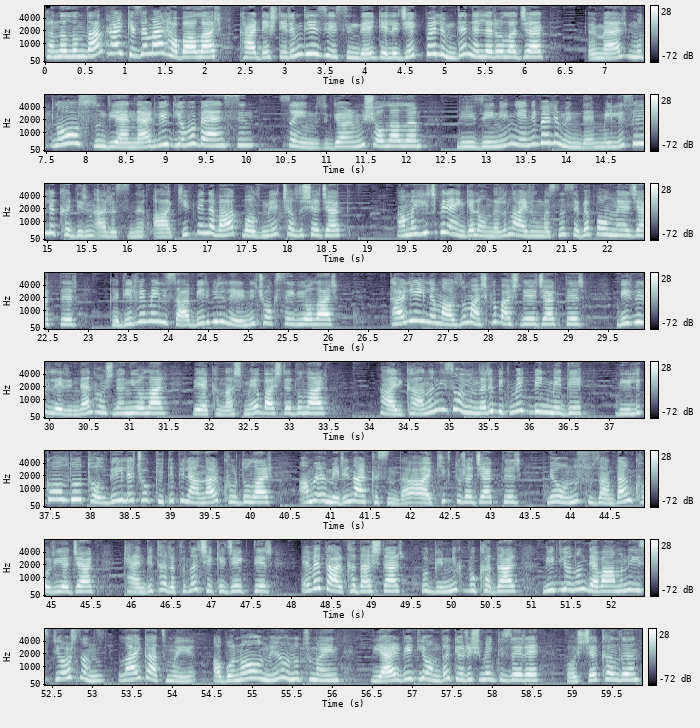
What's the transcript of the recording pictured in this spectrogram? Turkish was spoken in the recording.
Kanalımdan herkese merhabalar. Kardeşlerim dizisinde gelecek bölümde neler olacak? Ömer mutlu olsun diyenler videomu beğensin. Sayımızı görmüş olalım. Dizinin yeni bölümünde Melisa ile Kadir'in arasını Akif ve Nebahat bozmaya çalışacak. Ama hiçbir engel onların ayrılmasına sebep olmayacaktır. Kadir ve Melisa birbirlerini çok seviyorlar. Talya ile mazlum aşkı başlayacaktır. Birbirlerinden hoşlanıyorlar ve yakınlaşmaya başladılar. Harika'nın ise oyunları bitmek bilmedi. Birlik olduğu Tolga ile çok kötü planlar kurdular. Ama Ömer'in arkasında Akif duracaktır ve onu Suzan'dan koruyacak. Kendi tarafına çekecektir. Evet arkadaşlar, bugünlük bu kadar. Videonun devamını istiyorsanız like atmayı, abone olmayı unutmayın. Diğer videomda görüşmek üzere. Hoşça kalın.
